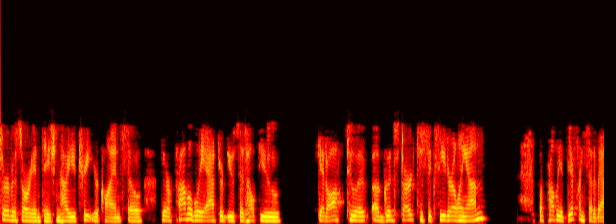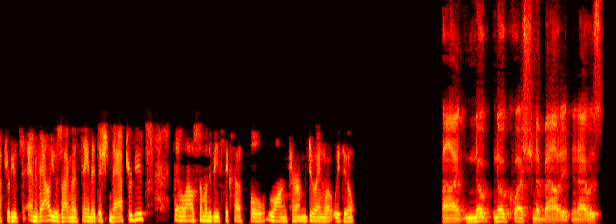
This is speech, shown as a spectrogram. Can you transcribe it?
service orientation, how you treat your clients. So there are probably attributes that help you get off to a, a good start to succeed early on, but probably a different set of attributes and values, I'm going to say, in addition to attributes that allow someone to be successful long term doing what we do. Uh, no, no question about it. And I was,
